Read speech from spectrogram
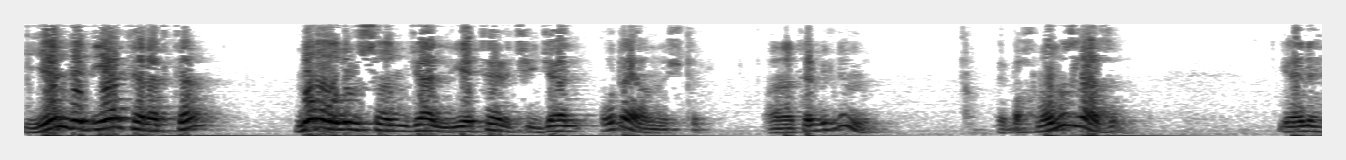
Yen de diğer taraftan ne olursan gel yeter ki gel o da yanlıştır. Anlatabildim mi? E bakmamız lazım. Yani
